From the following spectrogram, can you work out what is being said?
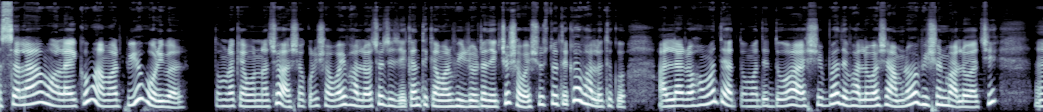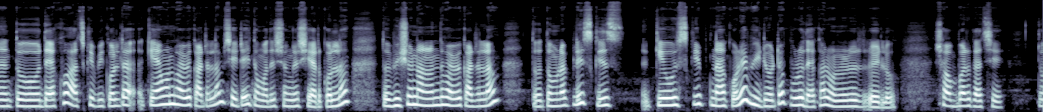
আসসালামু আলাইকুম আমার প্রিয় পরিবার। তোমরা কেমন আছো? আশা করি সবাই ভালো আছো। যে যেখান থেকে আমার ভিডিওটা দেখছ, সবাই সুস্থ থেকো, ভালো থেকো। আল্লাহর রহমতে আর তোমাদের দোয়া, আশীর্বাদে, ভালোবাসা, আমরাও ভীষণ ভালো আছি। তো দেখো, আজকে বিকলটা কেমনভাবে কাটালাম সেটাই তোমাদের সঙ্গে শেয়ার করলাম। তো ভীষণ আনন্দভাবে কাটালাম। তো তোমরা প্লিজ কেউ স্কিপ না করে ভিডিওটা পুরো দেখার অনুরোধ রইল সব্বার কাছে। তো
